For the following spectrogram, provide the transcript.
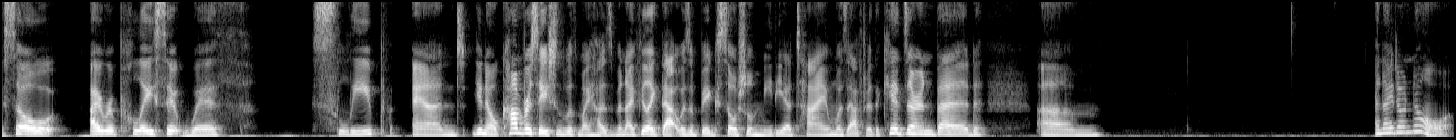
so I replace it with sleep and you know conversations with my husband i feel like that was a big social media time was after the kids are in bed um and i don't know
